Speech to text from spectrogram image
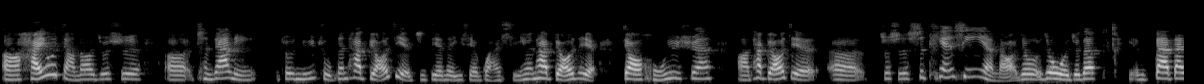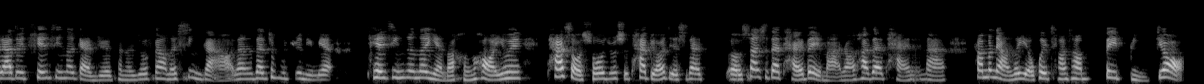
啊，还有讲到就是呃陈嘉玲就女主跟她表姐之间的一些关系，因为她表姐叫洪玉轩啊，她表姐呃就是是天心演的，就就我觉得大大家对天心的感觉可能就非常的性感啊，但是在这部剧里面天心真的演的很好，因为她小时候就是她表姐是在呃算是在台北嘛，然后她在台南，他们两个也会常常被比较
